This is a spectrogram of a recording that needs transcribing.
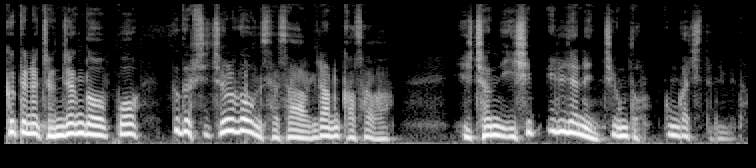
그때는 전쟁도 없고 끝없이 즐거운 세상이라는 가사가 2021년인 지금도 꿈같이 들립니다.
